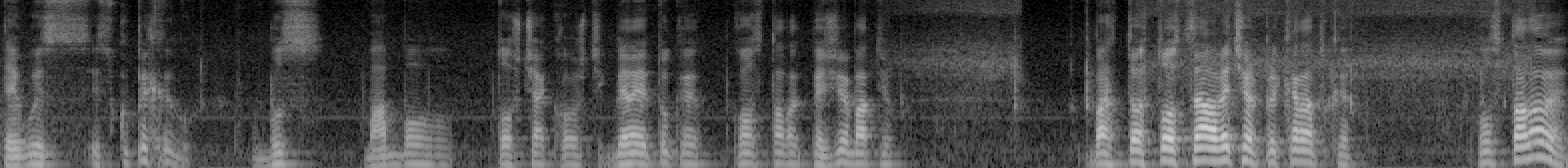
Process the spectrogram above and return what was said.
Те го из, изкупиха го. Бус, мамбо, то чака още. Гледай тук, какво стана, кажи, Матио. Ба, той, той цяла вечер прекара тук. Какво стана, бе?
